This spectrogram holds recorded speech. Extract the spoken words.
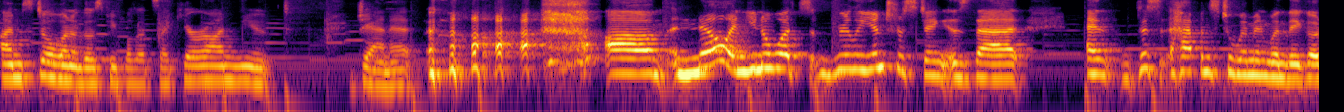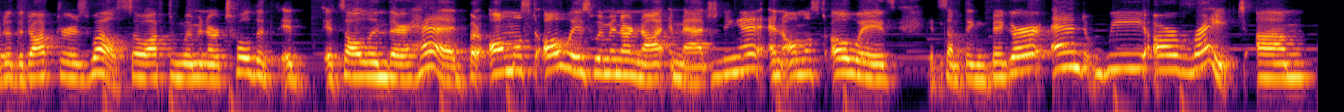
I'm still one of those people that's like, you're on mute, Janet. um, no, and you know what's really interesting is that and this happens to women when they go to the doctor as well. So often women are told that it, it's all in their head, but almost always women are not imagining it. And almost always it's something bigger. And we are right. Um,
